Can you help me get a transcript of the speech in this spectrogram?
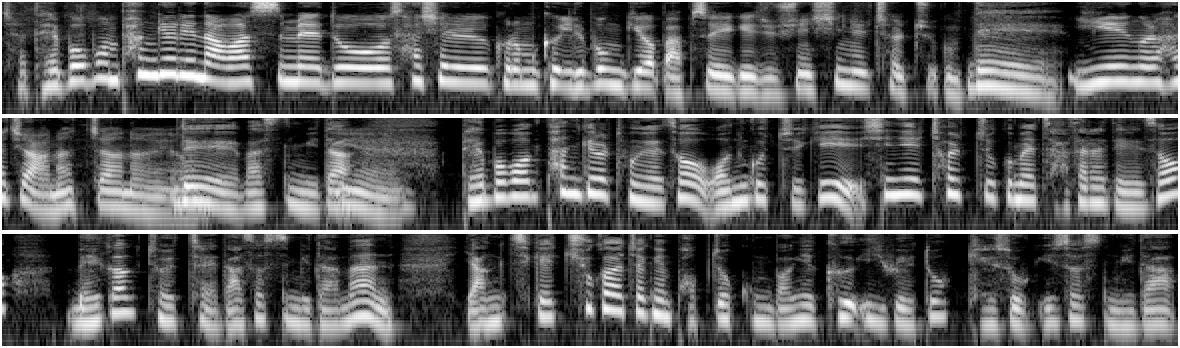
자, 대법원 판결이 나왔음에도 사실 그럼 그 일본 기업 앞서 얘기해 주신 신일철주금 네. 이행을 하지 않았잖아요. 네, 맞습니다. 예. 대법원 판결을 통해서 원고 측이 신일 철주금의 자산에 대해서 매각 절차에 나섰습니다만 양측의 추가적인 법적 공방이 그 이후에도 계속 있었습니다.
